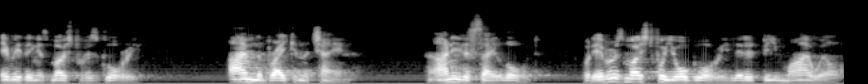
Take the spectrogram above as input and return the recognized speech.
everything is most for his glory. I'm the break in the chain. I need to say, Lord, whatever is most for your glory, let it be my will.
